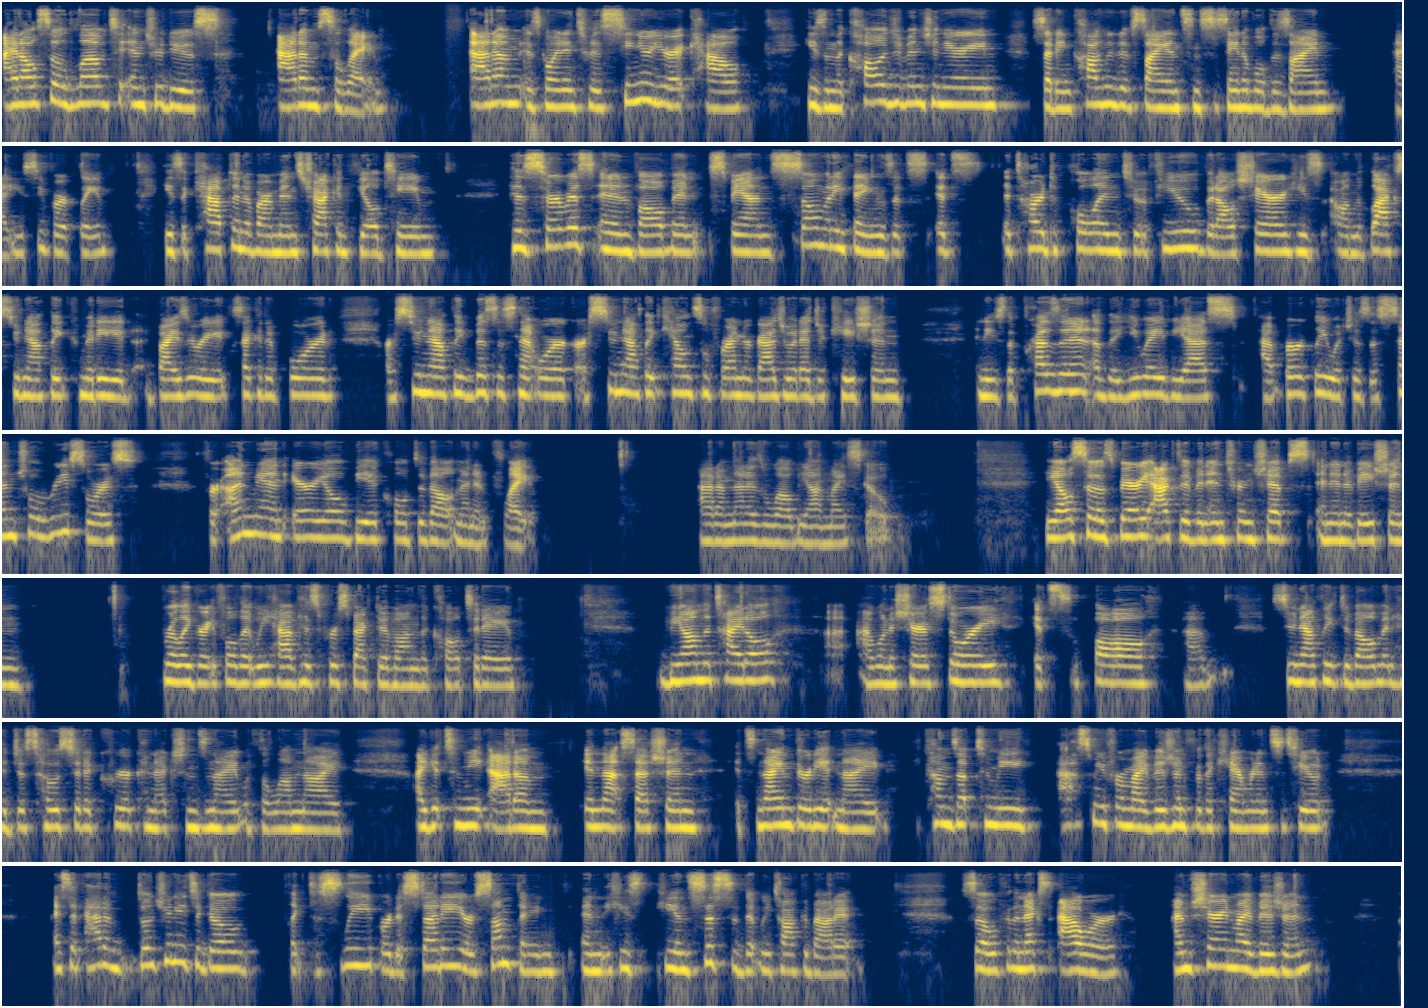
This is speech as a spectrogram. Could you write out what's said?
I'd also love to introduce Adam Saleh. Adam is going into his senior year at Cal. He's in the College of Engineering, studying cognitive science and sustainable design at UC Berkeley. He's a captain of our men's track and field team. His service and involvement spans so many things. It's it's it's hard to pull into a few, but I'll share. He's on the Black Student Athlete Committee Advisory Executive Board, our Student Athlete Business Network, our Student Athlete Council for Undergraduate Education, and he's the president of the UAVS at Berkeley, which is a central resource for unmanned aerial vehicle development and flight. Adam, that is well beyond my scope. He also is very active in internships and innovation. Really grateful that we have his perspective on the call today. Beyond the title, I want to share a story. It's fall. Um, Student Athlete Development had just hosted a Career Connections Night with alumni. I get to meet Adam in that session. It's 9.30 at night. He comes up to me, asks me for my vision for the Cameron Institute. I said, Adam, don't you need to go like to sleep or to study or something? And he's, he insisted that we talk about it. So for the next hour, I'm sharing my vision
